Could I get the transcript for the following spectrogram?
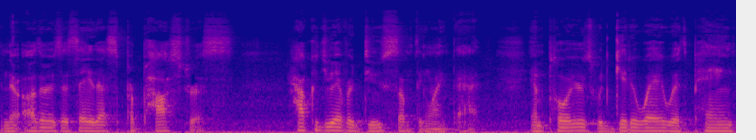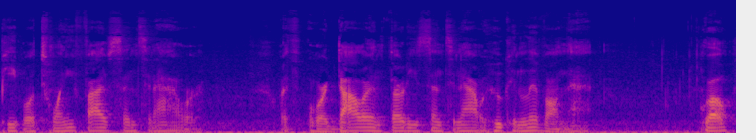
And there are others that say that's preposterous. How could you ever do something like that? Employers would get away with paying people 25 cents an hour or, or $1.30 an hour. Who can live on that? Well,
